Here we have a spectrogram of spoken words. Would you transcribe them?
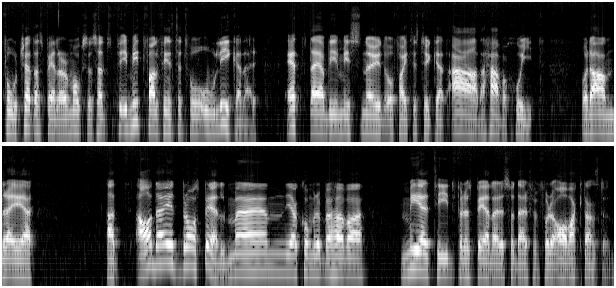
fortsätta spela dem också. Så att i mitt fall finns det två olika där. Ett där jag blir missnöjd och faktiskt tycker att ah, det här var skit. Och det andra är att ja, det är ett bra spel, men jag kommer att behöva mer tid för att spela det så därför får det avvakta en stund.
